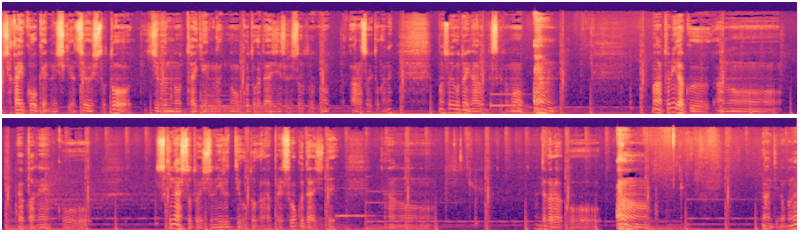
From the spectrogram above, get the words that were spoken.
社会貢献の意識が強い人と自分の体験のことが大事にする人との争いとかね、まあ、そういうことになるんですけども。まあとにかくあのやっぱねこう好きな人と一緒にいるっていうことがやっぱりすごく大事で。あのだからこう何て言うのかな、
